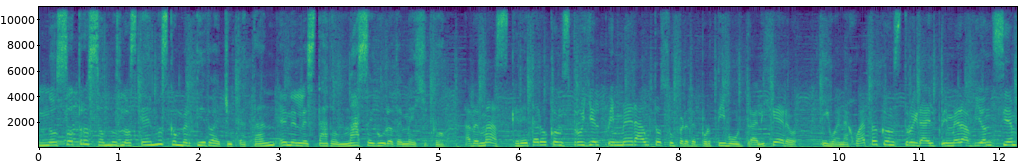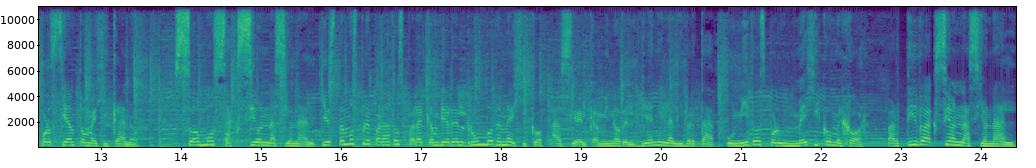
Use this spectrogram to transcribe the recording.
nosotros somos los que hemos convertido a Yucatán en el estado más seguro de México. Además, Querétaro construye el primer auto superdeportivo ultraligero y Guanajuato construirá el primer avión 100% mexicano. Somos Acción Nacional y estamos preparados para cambiar el rumbo de México hacia el camino del bien y la libertad, unidos por un México mejor. Partido Acción Nacional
